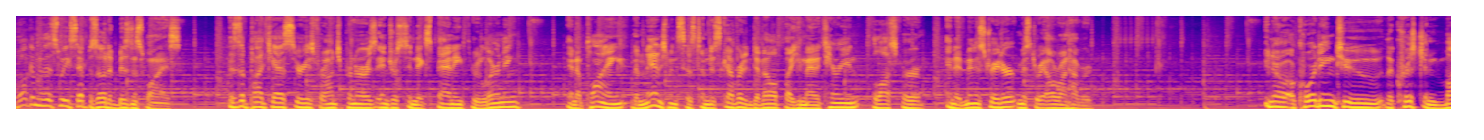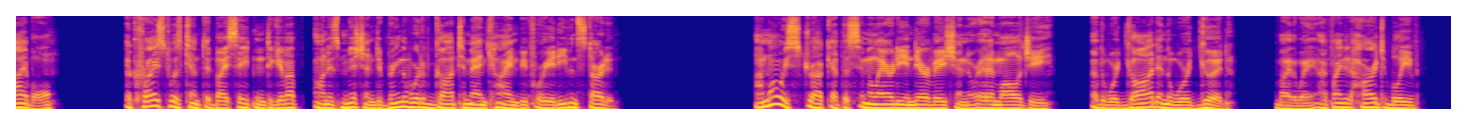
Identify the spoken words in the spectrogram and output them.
Welcome to this week's episode of Business Wise. This is a podcast series for entrepreneurs interested in expanding through learning and applying the management system discovered and developed by humanitarian, philosopher, and administrator Mr. L. Ron Hubbard. You know, according to the Christian Bible, the Christ was tempted by Satan to give up on his mission to bring the Word of God to mankind before he had even started. I'm always struck at the similarity in derivation or etymology of the word God and the word good, by the way. I find it hard to believe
